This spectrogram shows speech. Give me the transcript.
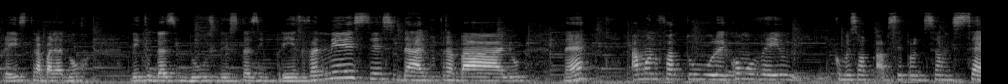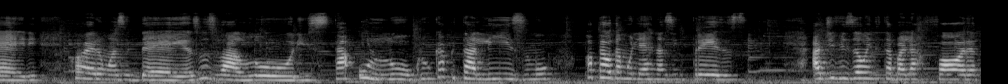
para esse trabalhador, dentro das indústrias, dentro das empresas, a necessidade do trabalho, né? A manufatura e como veio e começou a ser produção em série, quais eram as ideias, os valores, tá? O lucro, o capitalismo, o papel da mulher nas empresas, a divisão entre trabalhar fora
